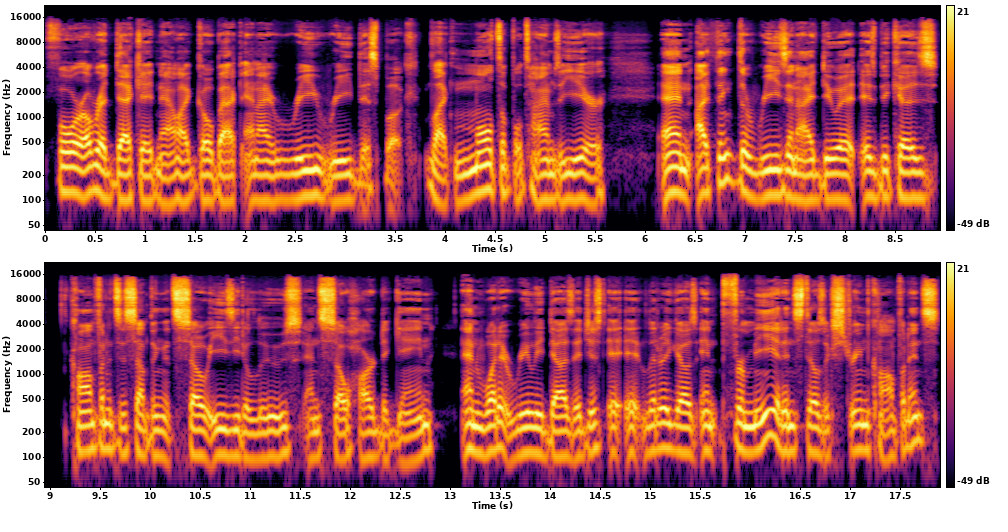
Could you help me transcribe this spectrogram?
for over a decade now. I go back and I reread this book like multiple times a year. And I think the reason I do it is because confidence is something that's so easy to lose and so hard to gain. And what it really does, it just, it, it literally goes in. For me, it instills extreme confidence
